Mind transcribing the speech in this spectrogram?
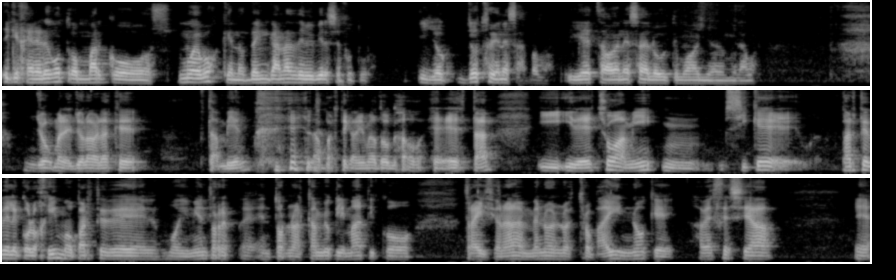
y que generen otros marcos nuevos que nos den ganas de vivir ese futuro. Y yo, yo estoy en esa, vamos, y he estado en esa en los últimos años de mi labor. Yo, hombre, yo la verdad es que también, la parte que a mí me ha tocado es estar, y, de hecho a mí mm, sí que parte del ecologismo, parte del movimiento en torno al cambio climático tradicional, al menos en nuestro país, ¿no? Que a veces se ha, eh,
